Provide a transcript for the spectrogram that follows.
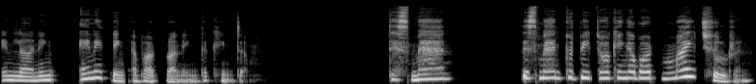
in learning anything about running the kingdom. This man this man could be talking about my children.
